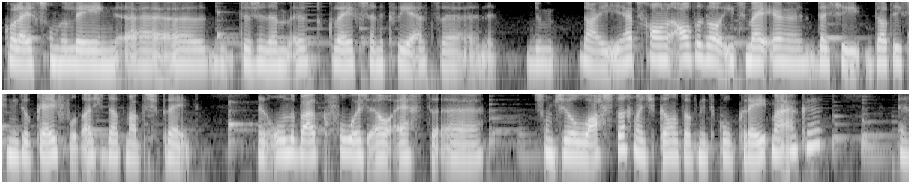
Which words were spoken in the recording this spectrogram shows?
Collega's onderling, tussen de collega's en de cliënt. De, nou, je hebt gewoon altijd wel iets mee dat, je, dat iets niet oké voelt als je dat maar bespreekt. En onderbuikgevoel is wel echt soms heel lastig, want je kan het ook niet concreet maken. Uh,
